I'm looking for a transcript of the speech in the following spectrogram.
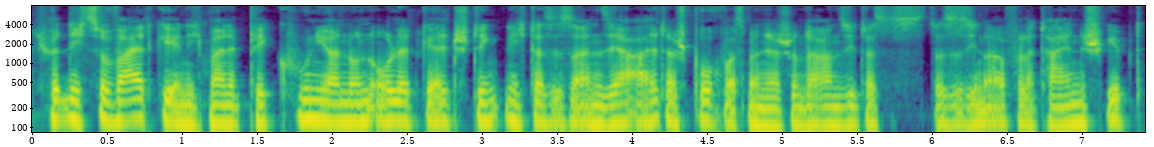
Ich würde nicht so weit gehen. Ich meine, Pecunia non olet, Geld stinkt nicht. Das ist ein sehr alter Spruch, was man ja schon daran sieht, dass es, dass es ihn auf Lateinisch gibt.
